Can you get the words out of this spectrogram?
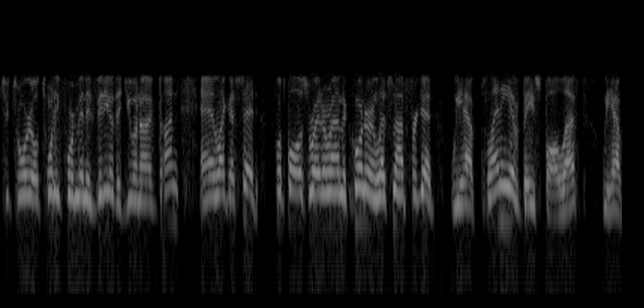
tutorial 24 minute video that you and I have done. And like I said, football is right around the corner. And let's not forget, we have plenty of baseball left. We have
